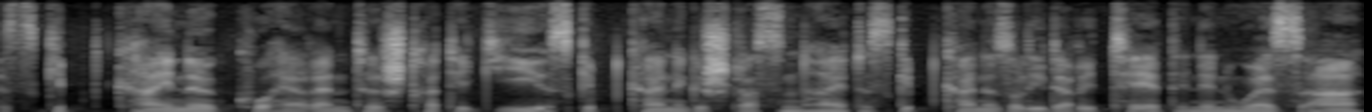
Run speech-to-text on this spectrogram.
Es gibt keine kohärente Strategie, es gibt keine Geschlossenheit, es gibt keine Solidarität in den USA.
